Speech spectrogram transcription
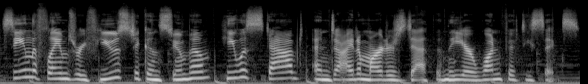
Seeing the flames refuse to consume him, he was stabbed and died a martyr's death in the year 156.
